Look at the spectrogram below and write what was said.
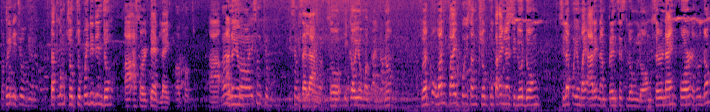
tatlong pwede, tube yun. tatlong tube. So, pwede din dong ah, assorted, like, Opo. ah, Ay, ano yung, isang tube. Isang isa tube lang. So, ikaw yung mag, ano, no? So, yan po, 1.5 po isang tube. Kontakin lang si Dodong. Sila po yung may-ari ng Princess Longlong. 094, so, Dodong?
